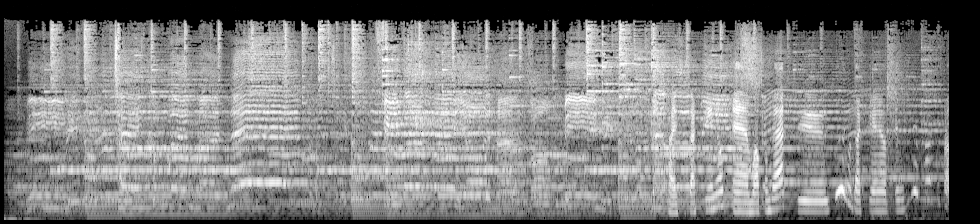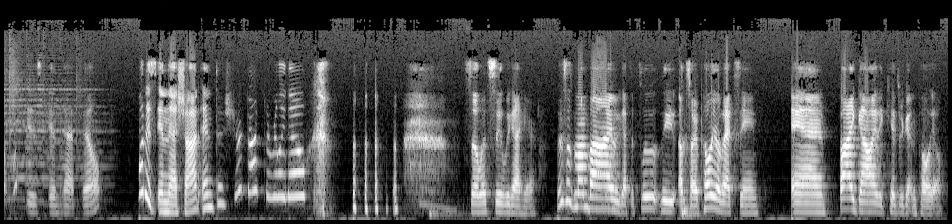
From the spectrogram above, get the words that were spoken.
me. Hi, this is Dr. Daniels, and welcome back to with Dr. Daniels. And we're talking about what is in that pill, what is in that shot, and does your doctor really know? so let's see what we got here. This is Mumbai. We got the flu, the I'm sorry, polio vaccine, and by golly, the kids are getting polio.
